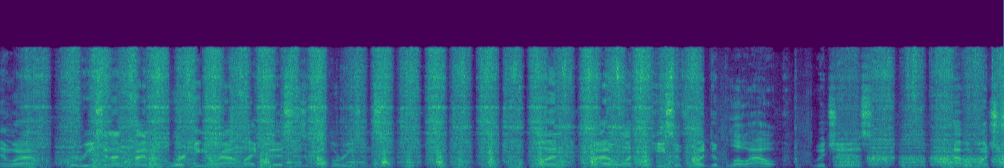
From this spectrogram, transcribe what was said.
And what I, the reason I'm kind of working around like this is a couple reasons. One, I don't want the piece of wood to blow out, which is have a bunch of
